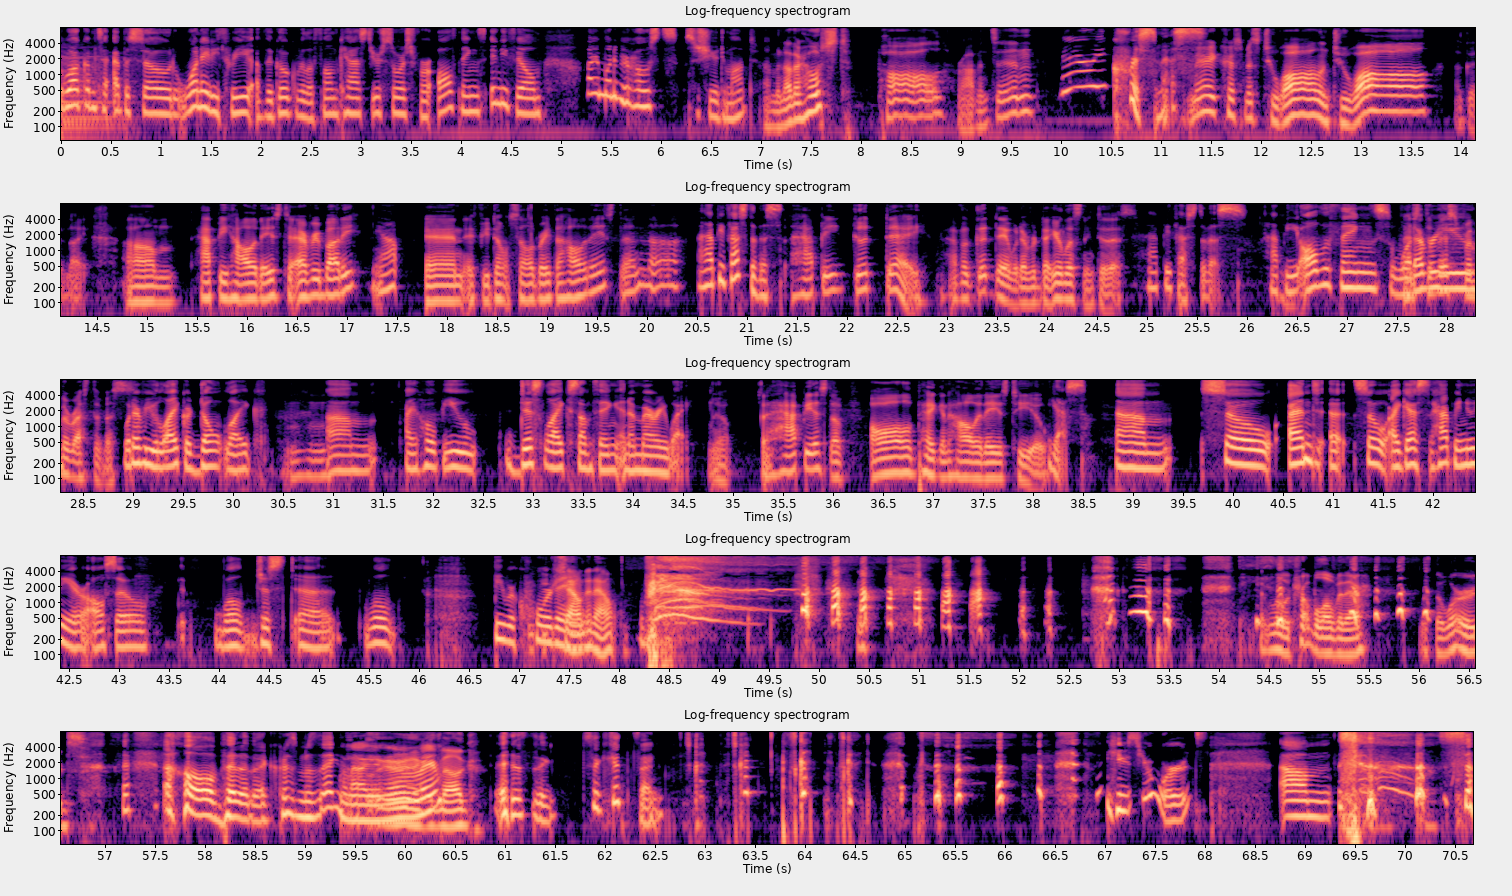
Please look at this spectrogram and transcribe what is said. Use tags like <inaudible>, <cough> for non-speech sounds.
everybody. Welcome to episode 183 of the Go Gorilla Filmcast, your source for all things indie film. I am one of your hosts, Sashia Dumont. I'm another host, Paul Robinson. Merry Christmas. Merry Christmas to all and to all a good night. Um, happy holidays to everybody. Yep. And if you don't celebrate the holidays, then uh, Happy Festivus. happy good day. Have a good day, whatever day you're listening to this. Happy Festivus. Happy all the things, whatever you for the rest of us. whatever you like or don't like. Mm-hmm. Um, I hope you dislike something in a merry way. Yep. The happiest of all pagan holidays to you. Yes. Um. So and uh, so, I guess Happy New Year. Also, we'll just uh we'll be recording. Sound it out. <laughs> a little trouble over there with the words. Oh, <laughs> a bit of the Christmas eggnog. You know what I mean? Eggnog. It's a, it's a good thing. It's good. It's good. It's good. It's good. <laughs> Use your words. Um, <laughs> so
